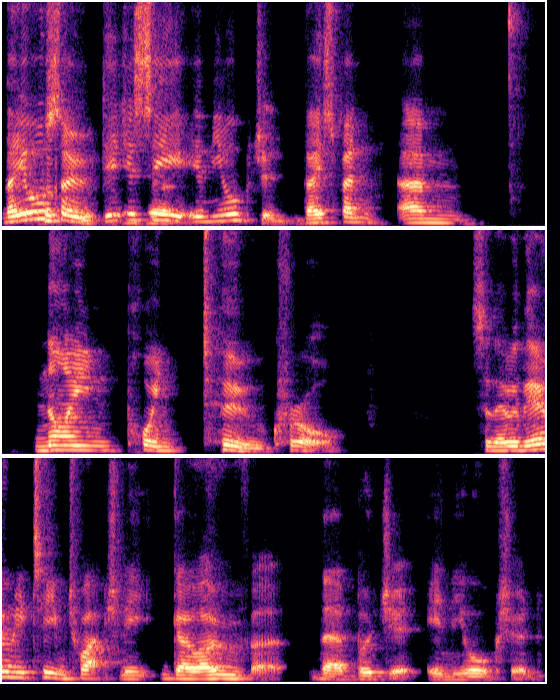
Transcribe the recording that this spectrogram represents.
they also did you see in the auction they spent um, nine point two crore so they were the only team to actually go over their budget in the auction.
